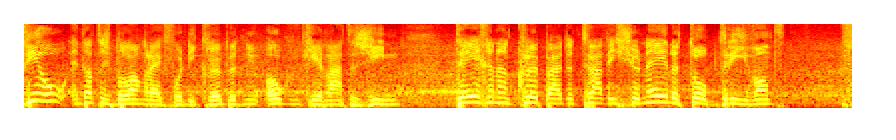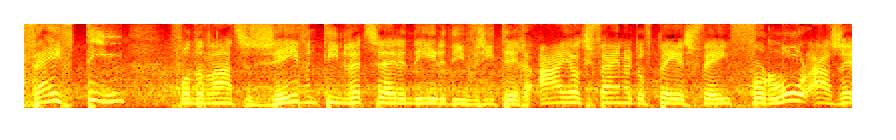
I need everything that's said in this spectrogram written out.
wil, en dat is belangrijk voor die club, het nu ook een keer laten zien. Tegen een club uit de traditionele top 3. Want 15 van de laatste 17 wedstrijden in de Eredivisie tegen Ajax, Feyenoord of PSV verloor AZ.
